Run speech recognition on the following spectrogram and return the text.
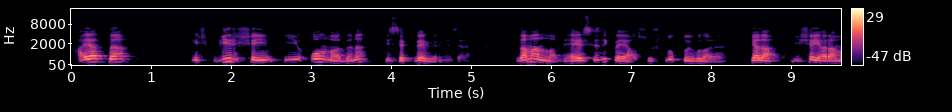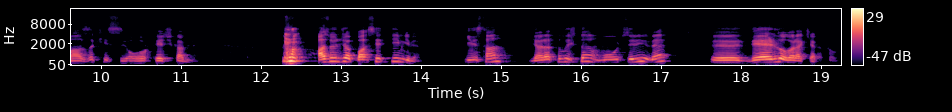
hayatta hiçbir şeyin iyi olmadığını hissettirebilir bizlere. Zamanla değersizlik veya suçluluk duyguları ya da işe yaramazlık hissi ortaya çıkabilir. Az önce bahsettiğim gibi insan yaratılışta mucizevi ve e, değerli olarak yaratıldı.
